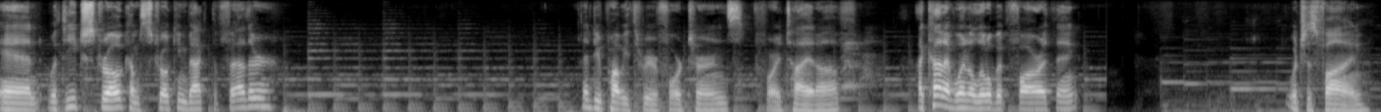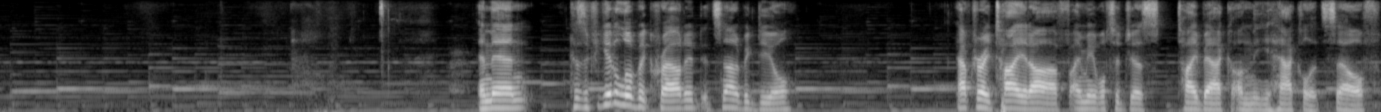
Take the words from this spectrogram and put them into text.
And with each stroke, I'm stroking back the feather. I do probably three or four turns before I tie it off. I kind of went a little bit far, I think, which is fine. And then, because if you get a little bit crowded, it's not a big deal. After I tie it off, I'm able to just tie back on the hackle itself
